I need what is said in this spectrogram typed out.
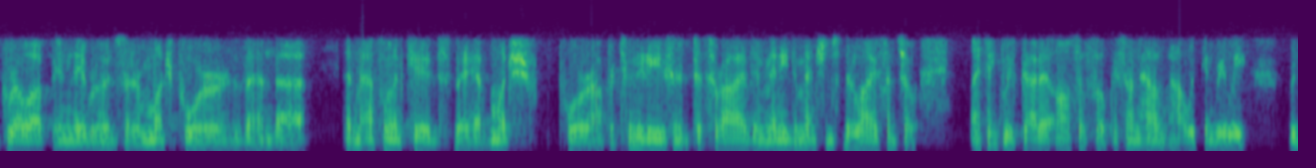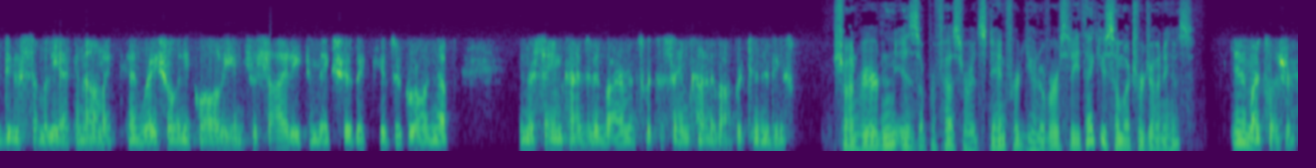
grow up in neighborhoods that are much poorer than uh, than affluent kids, they have much poorer opportunities to thrive in many dimensions of their life. And so, I think we've got to also focus on how how we can really reduce some of the economic and racial inequality in society to make sure that kids are growing up in the same kinds of environments with the same kind of opportunities. Sean Reardon is a professor at Stanford University. Thank you so much for joining us. Yeah, my pleasure.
